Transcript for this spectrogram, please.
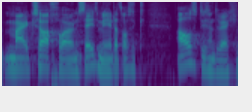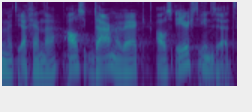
Maar ik zag gewoon steeds meer dat als ik, als ik dus aan het werk ging met die agenda... als ik daar mijn werk als eerst inzet...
